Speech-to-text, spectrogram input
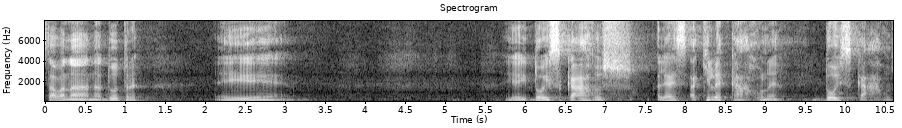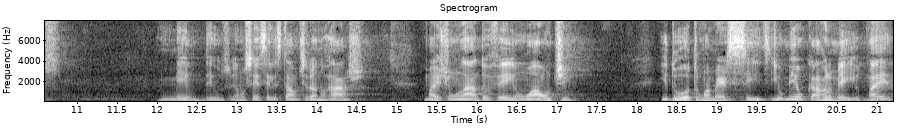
Estava na, na Dutra e e aí, dois carros, aliás, aquilo é carro, né? Dois carros. Meu Deus, eu não sei se eles estavam tirando racha, mas de um lado veio um Audi e do outro uma Mercedes. E o meu carro no meio. Mas,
